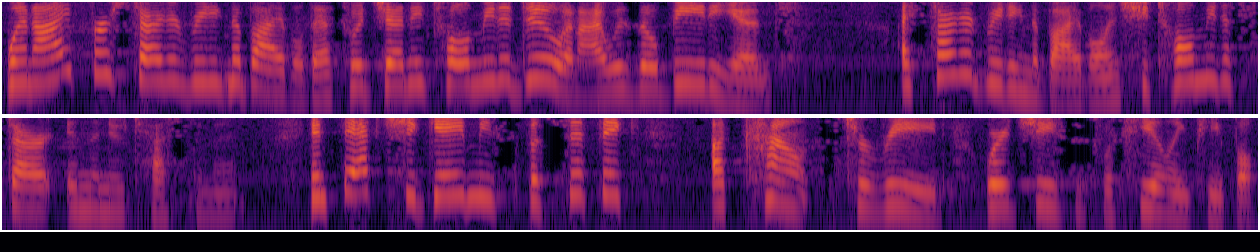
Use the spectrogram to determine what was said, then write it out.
When I first started reading the Bible, that's what Jenny told me to do, and I was obedient. I started reading the Bible, and she told me to start in the New Testament. In fact, she gave me specific accounts to read where Jesus was healing people.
